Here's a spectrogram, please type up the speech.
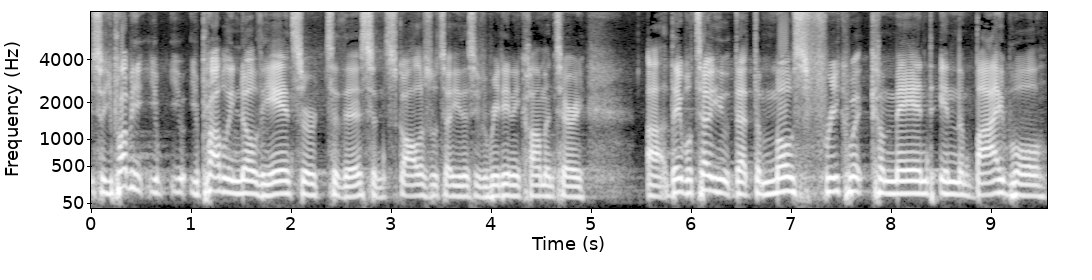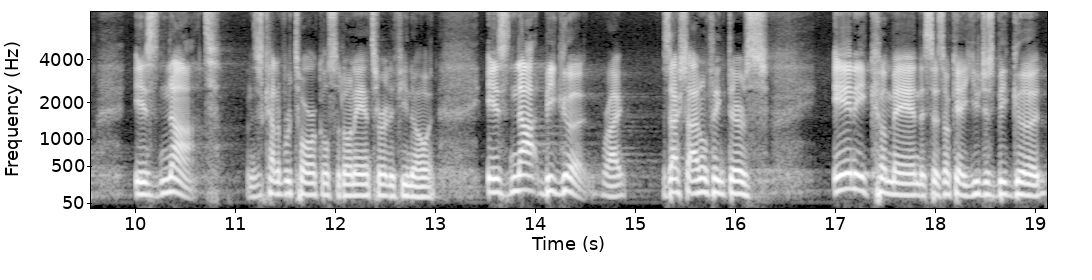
so you probably you, you, probably know the answer to this, and scholars will tell you this if you read any commentary. Uh, they will tell you that the most frequent command in the Bible is not. this is kind of rhetorical, so don't answer it if you know it. Is not be good, right? Because actually, I don't think there's any command that says, okay, you just be good,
